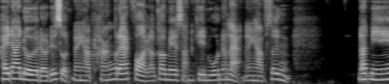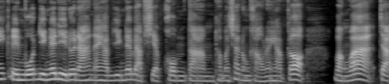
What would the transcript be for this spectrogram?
ให้ได้โดยเร็วที่สุดนะครับ ทั้งแรดฟอร์ดแล้วก็เมสันกรีนบูธนั่นแหละนะครับ ซึ่งนัดนี้กรีนบูธยิงได้ดีด้วยนะนะครับ ยิงได้แบบเฉียบคมตามธรรมชาติของเขานะครับ ก็หวังว่าจะ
